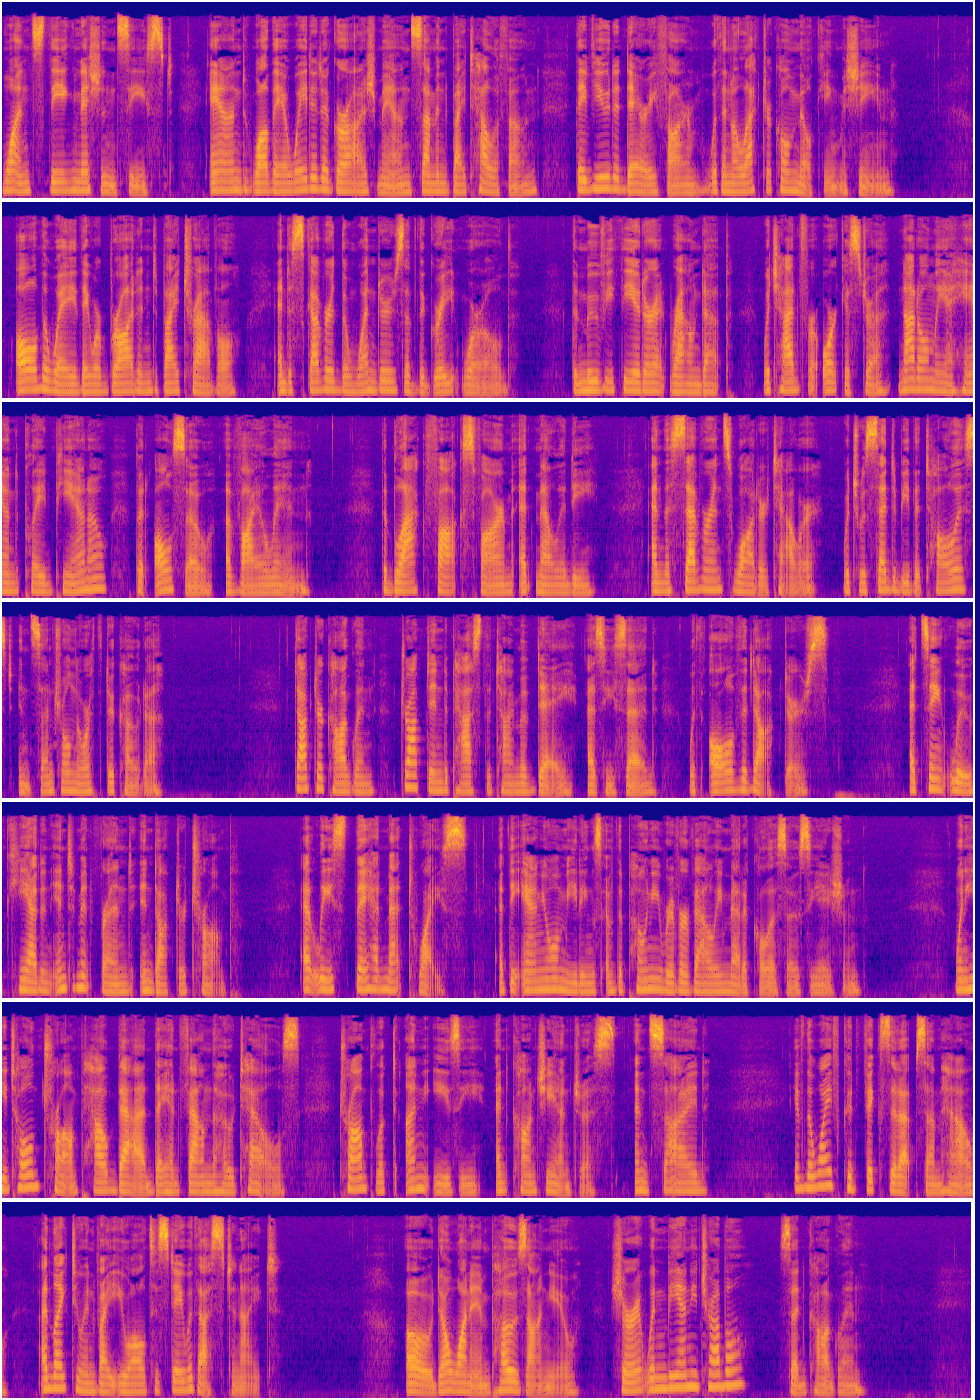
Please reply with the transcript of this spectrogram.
Once the ignition ceased, and while they awaited a garage man summoned by telephone, they viewed a dairy farm with an electrical milking machine. All the way they were broadened by travel and discovered the wonders of the great world. The movie theater at Roundup, which had for orchestra not only a hand played piano, but also a violin. The Black Fox Farm at Melody, and the Severance Water Tower, which was said to be the tallest in central North Dakota. Dr. Coghlan dropped in to pass the time of day, as he said, with all of the doctors. At St. Luke, he had an intimate friend in Dr. Tromp. At least they had met twice, at the annual meetings of the Pony River Valley Medical Association. When he told Tromp how bad they had found the hotels, Tromp looked uneasy and conscientious and sighed, if the wife could fix it up somehow, I'd like to invite you all to stay with us tonight. Oh, don't want to impose on you. Sure it wouldn't be any trouble? said Coghlan.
